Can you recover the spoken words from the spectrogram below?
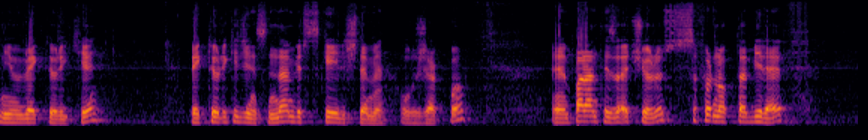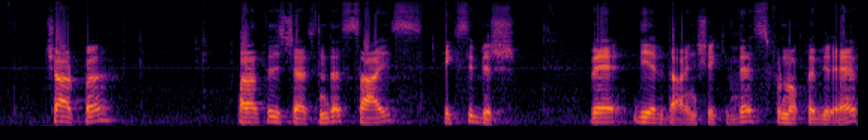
New vektör 2. Vektör 2 cinsinden bir scale işlemi olacak bu. Ee, parantezi açıyoruz. 0.1f çarpı parantez içerisinde size eksi 1 ve diğeri de aynı şekilde 0.1f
